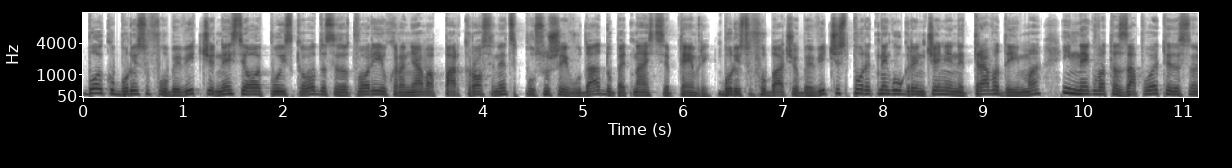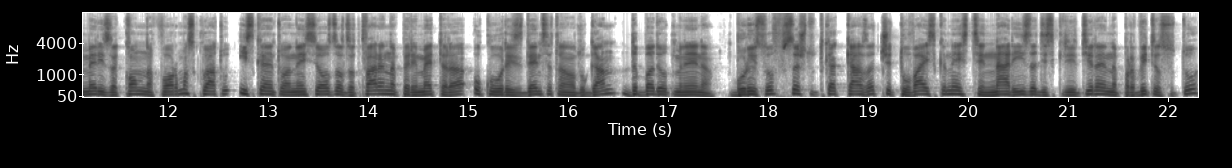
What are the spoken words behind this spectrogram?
Бойко Борисов обяви, че НСО е поискала да се затвори и охранява парк Росенец по суша и вода до 15 септември. Борисов обаче обяви, че според него ограничение не трябва да има и неговата заповед е да се намери законна форма, с която искането на НСО за затваряне на периметъра около резиденцията на Доган да бъде отменена. Борисов също така каза, че това искане е сценарий за дискредитиране на правителството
